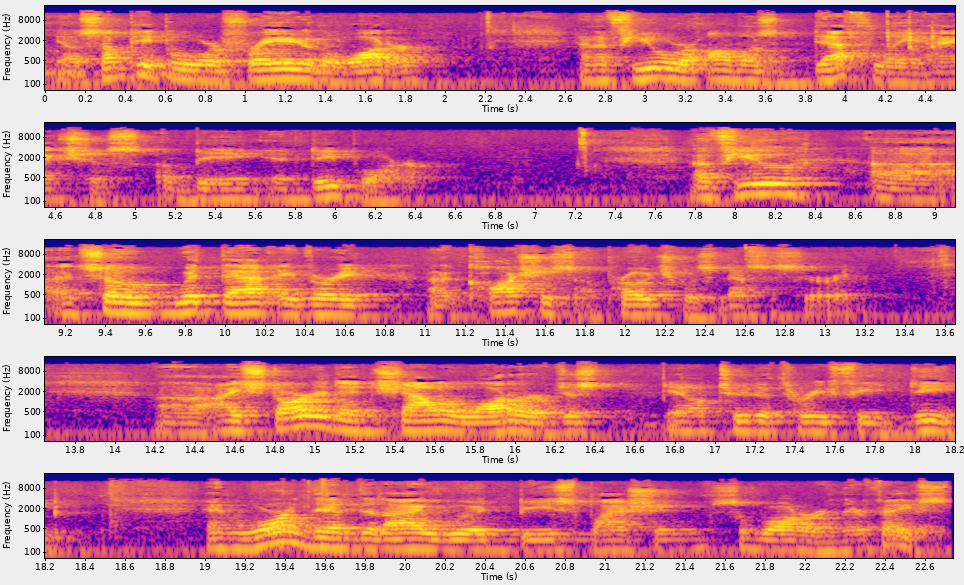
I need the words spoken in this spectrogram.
You know, some people were afraid of the water, and a few were almost deathly anxious of being in deep water. A few, uh, and so with that, a very uh, cautious approach was necessary. Uh, I started in shallow water of just you know two to three feet deep, and warned them that I would be splashing some water in their face.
